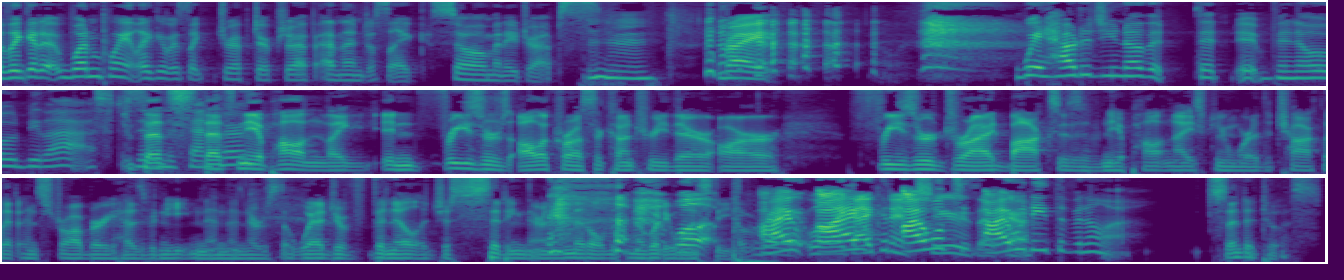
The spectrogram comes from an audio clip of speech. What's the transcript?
like at, at one point like it was like drip drip drip and then just like so many drips Mm-hmm. Right. Wait, how did you know that that it, vanilla would be last? Is it in the that's that's Neapolitan. Like in freezers all across the country, there are freezer dried boxes of Neapolitan ice cream where the chocolate and strawberry has been eaten, and then there's the wedge of vanilla just sitting there in the middle that nobody well, wants to eat. right, well, like, I, couldn't I will- choose. I okay. would eat the vanilla. Send it to us.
